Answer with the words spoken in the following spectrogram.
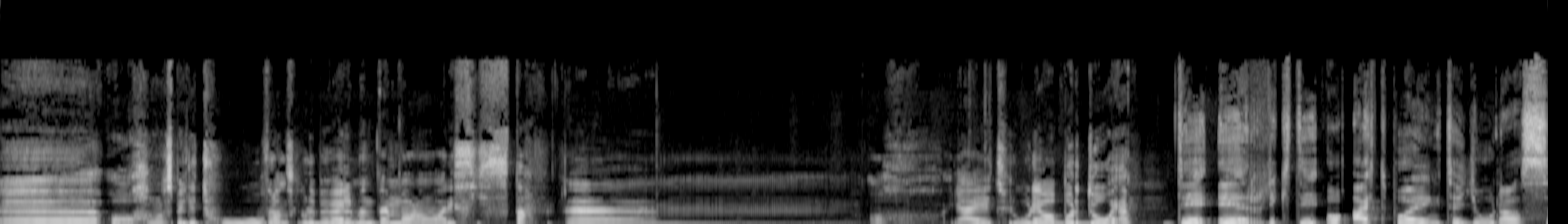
Uh, oh, han har spilt i to franske klubber, vel. Men hvem var det han var i sist, da? Uh, oh, jeg tror det var Bordeaux, jeg. Det er riktig, og ett poeng til Jonas.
